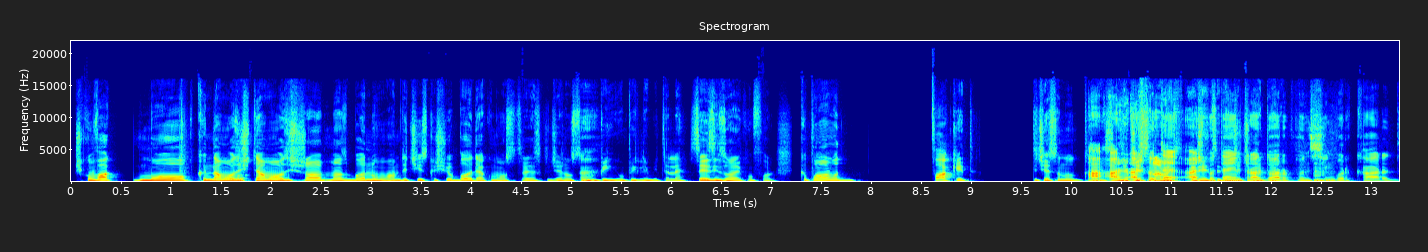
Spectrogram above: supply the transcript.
Și cumva, mă, când am auzit și te-am auzit și așa, m-am zis, bă, nu, am decis că și eu, bă, de acum o să trăiesc, gen, o să Ah. împing un pic limitele, să ies din zona de confort. Că până la urmă, fuck it. De ce să nu A, trăiesc? aș, de ce aș să n-am putea, aș experiențe putea din ce ce intra mai doar tare? pe un singur card.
